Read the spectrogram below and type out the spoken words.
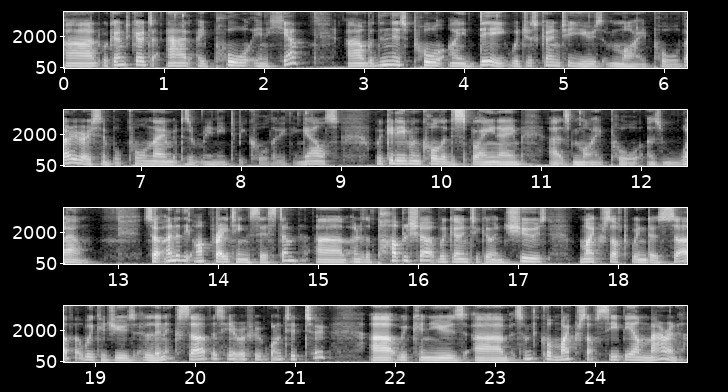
And we're going to go to add a pool in here. And within this pool ID, we're just going to use my pool. Very, very simple pool name. It doesn't really need to be called anything else. We could even call the display name as my pool as well. So under the operating system, um, under the publisher, we're going to go and choose Microsoft Windows Server. We could use Linux servers here if we wanted to. Uh, we can use um, something called Microsoft CBL Mariner.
